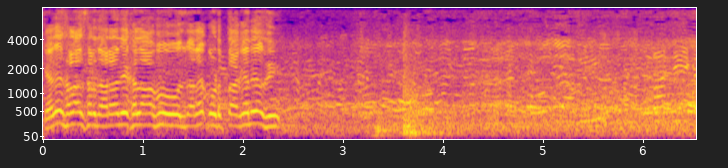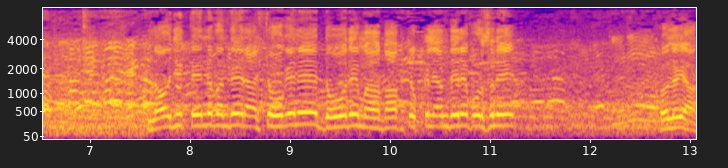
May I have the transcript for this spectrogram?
ਕਹਿੰਦੇ ਸਾਲਾ ਸਰਦਾਰਾਂ ਦੇ ਖਿਲਾਫ ਬੋਲਦਾ ਨਾ, ਕੁੜਤਾ ਕਹਿੰਦੇ ਅਸੀਂ। ਲਓ ਜੀ, ਤਿੰਨ ਬੰਦੇ ਅਰੈਸਟ ਹੋ ਗਏ ਨੇ, ਦੋ ਦੇ ਮਾਪੇ ਚੁੱਕ ਲਿਆਂਦੇ ਨੇ ਪੁਲਿਸ ਨੇ। ਖੁੱਲ ਗਿਆ।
